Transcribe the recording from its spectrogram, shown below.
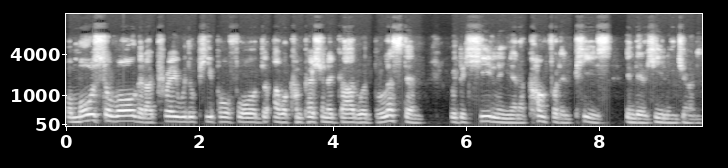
but most of all, that I pray with the people for the, our compassionate God will bless them with the healing and a comfort and peace in their healing journey.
